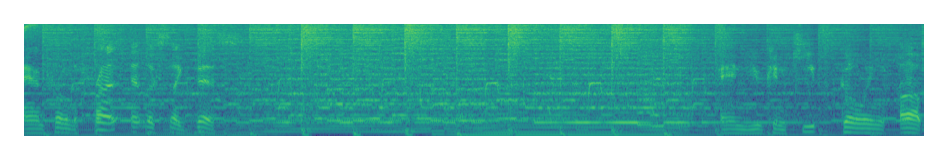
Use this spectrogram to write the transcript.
And from the front, it looks like this. and you can keep going up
